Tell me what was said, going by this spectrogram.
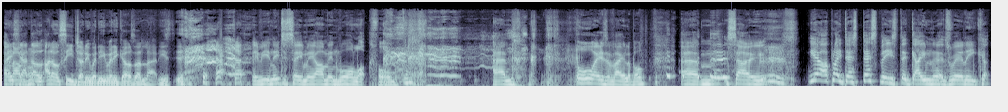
Basically, I don't I don't see Johnny when he when he goes online. He's if you need to see me, I'm in Warlock form. and always available. Um, so, yeah, I play Des- Destiny's the game that's really. Co-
